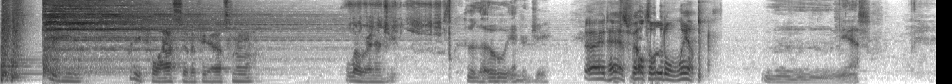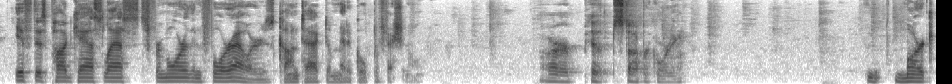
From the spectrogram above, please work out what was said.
Pretty, pretty flaccid, if you ask me. Low energy. Low energy. Uh, it has felt a little limp. Mm, yes. If this podcast lasts for more than four hours, contact a medical professional. Or hit stop recording. Mark.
